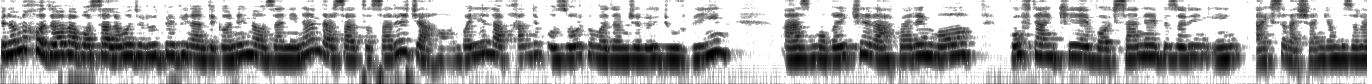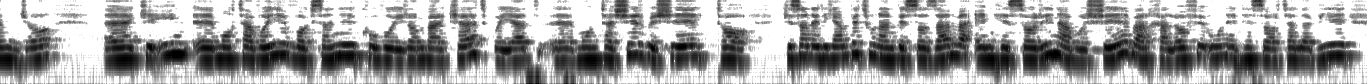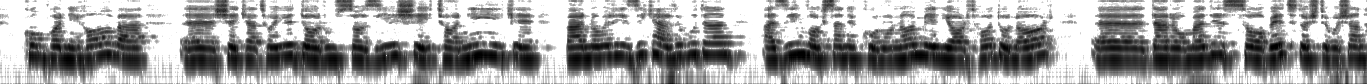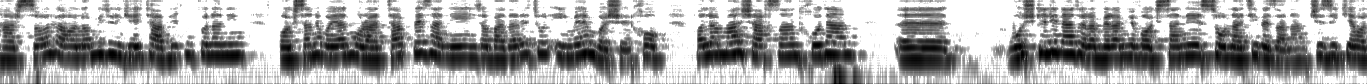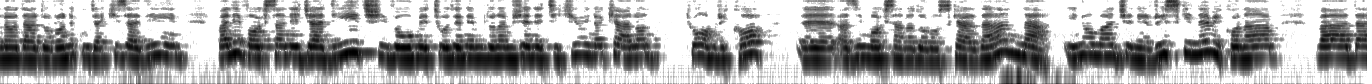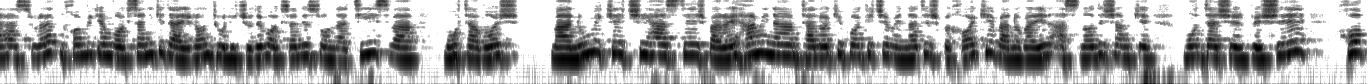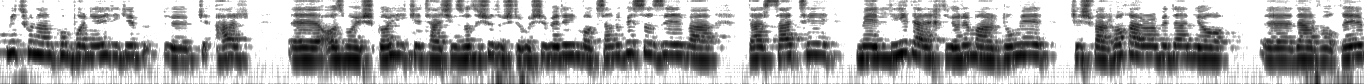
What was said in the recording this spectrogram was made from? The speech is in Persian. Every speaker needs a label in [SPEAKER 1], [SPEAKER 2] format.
[SPEAKER 1] به نام خدا و با سلام و درود به بینندگان نازنینم در سرتاسر سر جهان. با یه لبخند بزرگ اومدم جلوی دوربین. از موقعی که رهبر ما گفتن که واکسن بذارین این عکس قشنگم بذارم اینجا که این محتوای واکسن کوو ایران برکت باید منتشر بشه تا کسان دیگه هم بتونن بسازن و انحصاری نباشه برخلاف اون انحصار طلبی کمپانی ها و شرکت های داروسازی شیطانی که برنامه ریزی کرده بودن. از این واکسن کرونا میلیاردها دلار درآمد ثابت داشته باشن هر سال. و حالا می‌دونین که تبلیغ می‌کنن این واکسن باید مرتب بزنین تا بدنتون ایمن باشه. خب حالا من شخصا خودم مشکلی ندارم برم یه واکسن سنتی بزنم. چیزی که حالا در دوران کودکی زدیم ولی واکسن جدید شیوه و متد نمی‌دونم ژنتیکی و اینا که الان تو آمریکا از این واکسن ها درست کردن نه. اینو من چنین ریسکی نمی کنم و در هر صورت می‌خوام بگم واکسنی که در ایران تولید شده واکسن سنتی است و محتواش معلومه که چی هستش. برای همینم طلاک پاک چه منتش به خاکه. بنابراین اسنادش هم که منتشر بشه خب می‌تونن کمپانی دیگه هر آزمایشگاهی که تجهیزاتش رو داشته باشه بره این واکسن رو بسازه و در سطح ملی در اختیار مردم کشورها قرار بدن یا در واقع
